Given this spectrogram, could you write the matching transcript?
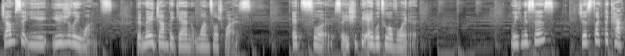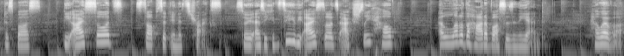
Jumps at you usually once, but may jump again once or twice. It's slow, so you should be able to avoid it. Weaknesses? Just like the cactus boss, the ice swords stops it in its tracks. So as you can see, the ice swords actually help a lot of the harder bosses in the end. However,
